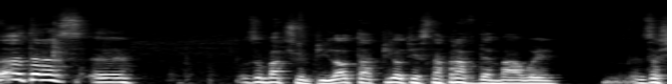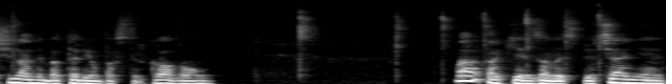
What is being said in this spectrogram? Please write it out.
No a teraz y, zobaczmy pilota. Pilot jest naprawdę mały zasilany baterią pastylkową. Ma takie zabezpieczenie.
